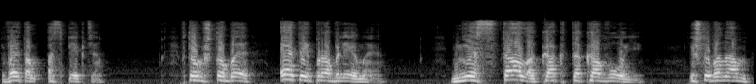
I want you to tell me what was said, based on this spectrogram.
в этом аспекте. В том, чтобы этой проблемы не стало как таковой, и чтобы нам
